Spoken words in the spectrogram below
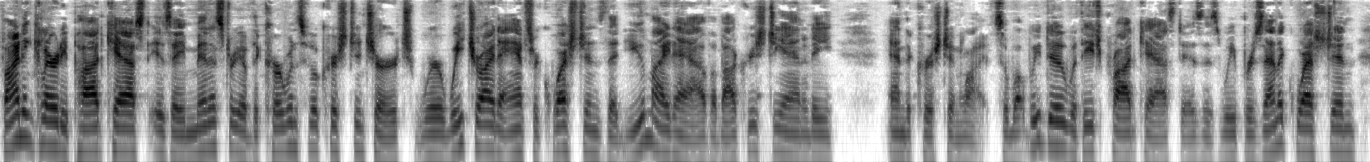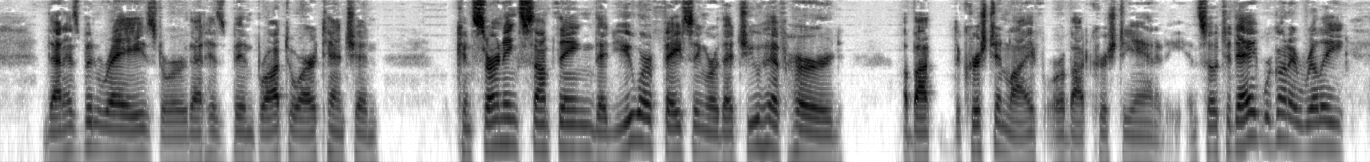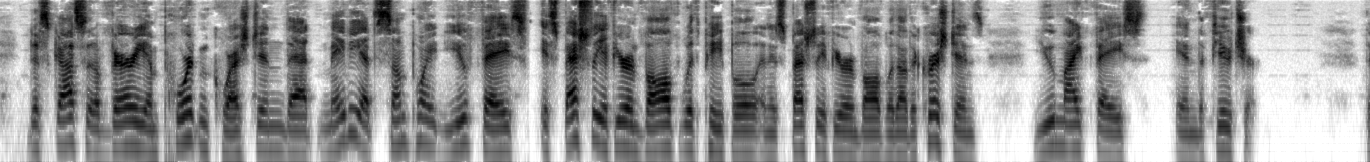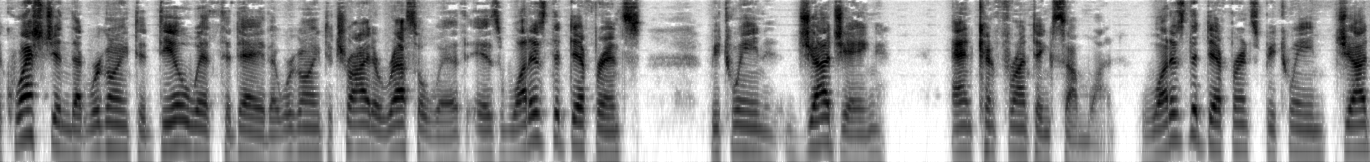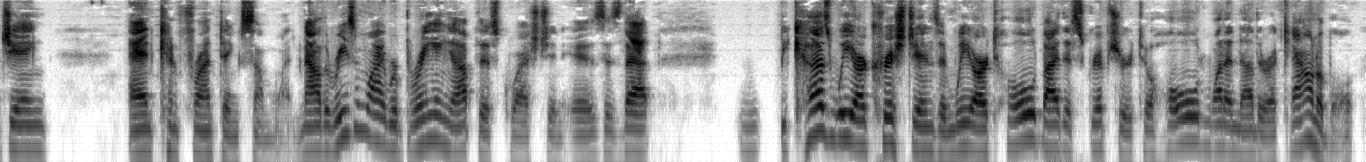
Finding Clarity podcast is a ministry of the Curwensville Christian Church where we try to answer questions that you might have about Christianity and the Christian life. So what we do with each podcast is, is we present a question that has been raised or that has been brought to our attention concerning something that you are facing or that you have heard about the Christian life or about Christianity. And so today we're going to really discuss a very important question that maybe at some point you face, especially if you're involved with people and especially if you're involved with other Christians, you might face in the future. The question that we're going to deal with today, that we're going to try to wrestle with is what is the difference between judging and confronting someone? What is the difference between judging and confronting someone. Now, the reason why we're bringing up this question is, is that because we are Christians and we are told by the scripture to hold one another accountable,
